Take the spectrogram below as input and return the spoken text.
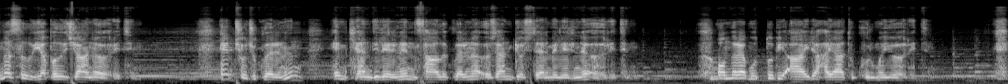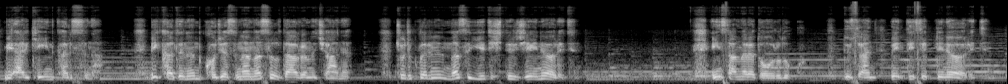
nasıl yapılacağını öğretin. Hem çocuklarının hem kendilerinin sağlıklarına özen göstermelerini öğretin. Onlara mutlu bir aile hayatı kurmayı öğretin. Bir erkeğin karısına, bir kadının kocasına nasıl davranacağını, çocuklarını nasıl yetiştireceğini öğretin. İnsanlara doğruluk, düzen ve disiplini öğretin.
